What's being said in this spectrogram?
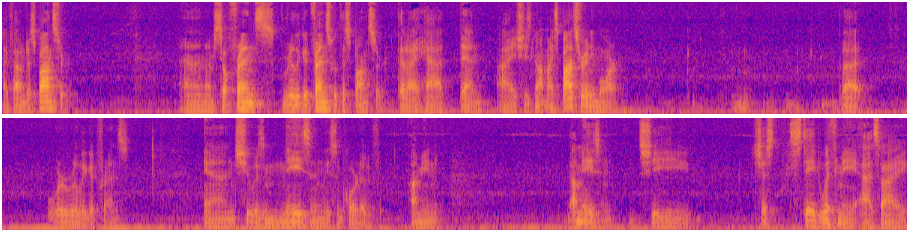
I found a sponsor. And I'm still friends, really good friends with the sponsor that I had then. I, she's not my sponsor anymore, but we're really good friends. And she was amazingly supportive. I mean, amazing. She just stayed with me as I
